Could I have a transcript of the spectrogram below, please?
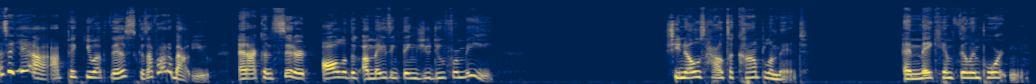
I said, Yeah, I picked you up this because I thought about you. And I considered all of the amazing things you do for me. She knows how to compliment and make him feel important.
